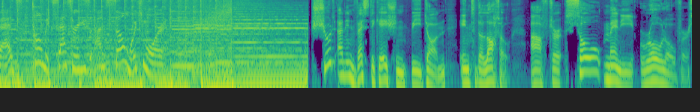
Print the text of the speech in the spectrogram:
beds, home accessories, and so much more. Should an investigation be done into the lotto after so many rollovers?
